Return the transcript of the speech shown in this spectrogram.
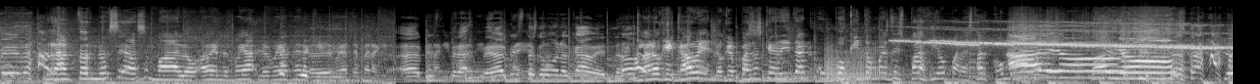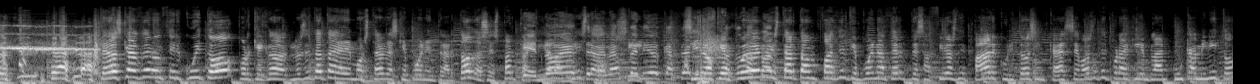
pena. Raptor, no seas malo. A ver, les voy a, les voy a hacer aquí, les voy a hacer aquí. les voy a Has hacer visto, aquí, pero has visto cómo no caben, ¿no? Claro que caben, lo que pasa es que necesitan un poquito más de espacio para estar cómodos. ¡Adiós! ¡Adiós! Tenemos que hacer un circuito porque, claro, no se trata de demostrarles que pueden entrar todos, Esparta. Que no has entran, has tenido que hacerlo Sino que pueden estar tan fácil que pueden hacer desafíos de parkour y todo sin caerse. Vamos a hacer por aquí, en plan, un caminito.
